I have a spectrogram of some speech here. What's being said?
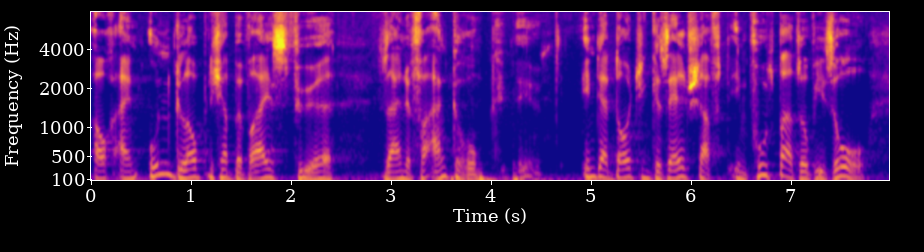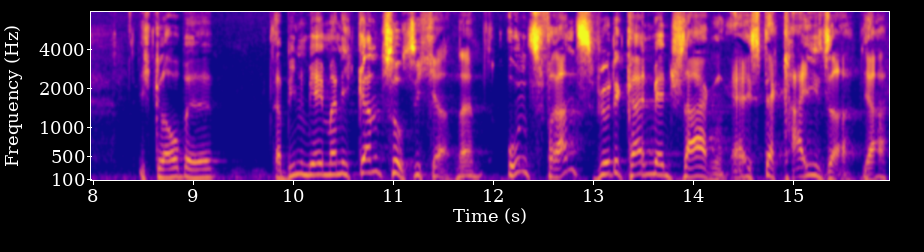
auch ein unglaublicher Beweis für seine Verankerung in der deutschen Gesellschaft, im Fußball sowieso. Ich glaube, da bin ich mir immer nicht ganz so sicher. Ne? Uns Franz würde kein Mensch sagen. Er ist der Kaiser, ja,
